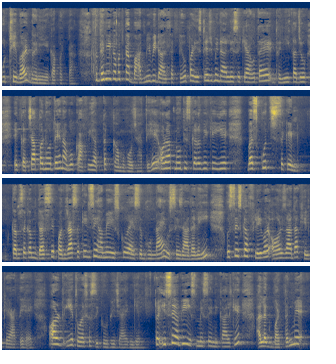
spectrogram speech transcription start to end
मुट्ठी भर धनिए का पत्ता। तो धनिए का पत्ता बाद में भी डाल सकते हो, पर स्टेज में डालने से क्या होता है, धनिए का जो एक कच्चापन होते हैं ना, वो काफ़ी हद तक कम हो जाते हैं। और आप नोटिस करोगे कि ये बस कुछ सेकेंड कम से कम 10 से 15 सेकेंड से हमें इसको ऐसे भूनना है, उससे ज़्यादा नहीं, उससे इसका फ्लेवर और ज़्यादा खिल के आते हैं। और ये थोड़ा सा सिकुड़ भी जाएँगे। तो इसे अभी इसमें से निकाल के अलग बर्तन में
